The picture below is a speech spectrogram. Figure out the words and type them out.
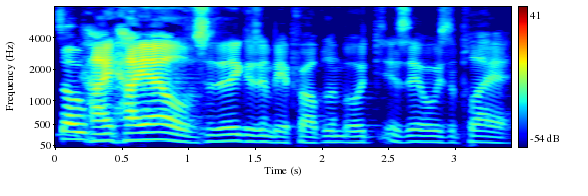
So High high elves. You think there's going to be a problem, or is it always the player?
